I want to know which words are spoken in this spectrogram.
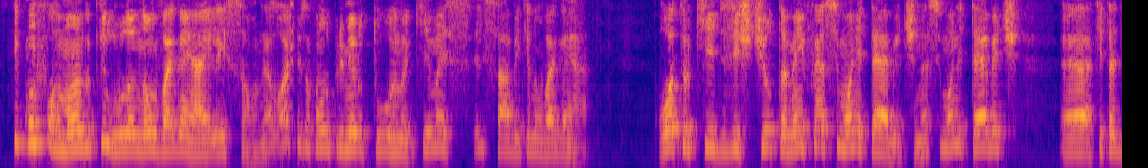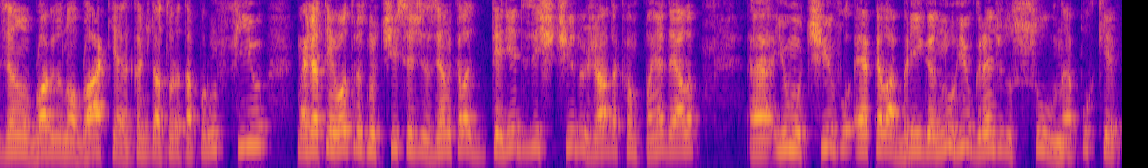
se conformando que Lula não vai ganhar a eleição. Né? Lógico que eles estão falando do primeiro turno aqui, mas eles sabem que não vai ganhar. Outro que desistiu também foi a Simone Tebet. Né? Simone Tebet, é, aqui está dizendo no blog do Noblar que a candidatura está por um fio, mas já tem outras notícias dizendo que ela teria desistido já da campanha dela, é, e o motivo é pela briga no Rio Grande do Sul. Né? Por quê?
